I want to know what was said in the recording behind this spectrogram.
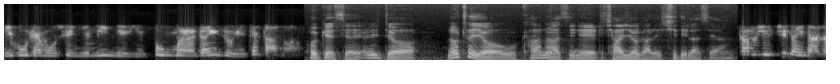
နေပုံထိုင်မှုဆင်ញင်ပြီးနေရင်ပုံမှန်တိုင်းဆိုရင်တက်တာပါဟုတ်ကဲ့ဆရာအဲ့ဒီတော့နောက်ထပ်ရောဟိုခါနာစီနေတဲ့တခြားယောဂါတွေရှိသေးလားဆရာကာရလီဖြစ်နိုင်တာက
